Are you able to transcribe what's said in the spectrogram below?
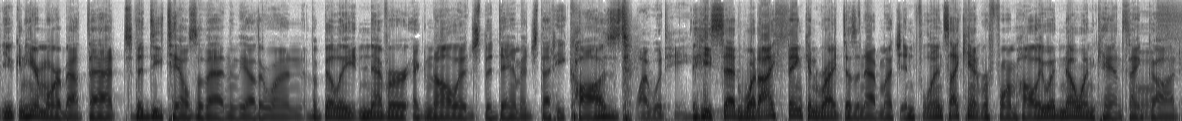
You can hear more about that, the details of that in the other one. But Billy never acknowledged the damage that he caused. Why would he? He said, What I think and write doesn't have much influence. I can't reform Hollywood. No one can, thank God.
